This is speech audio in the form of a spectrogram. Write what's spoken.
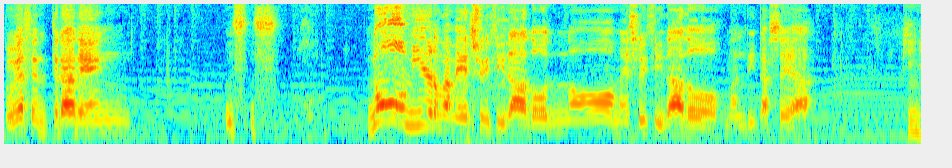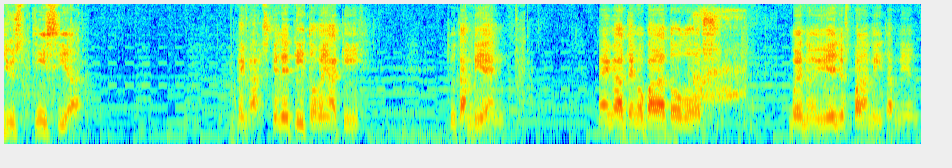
Me voy a centrar en... Uf, uf. ¡No! ¡Mierda! Me he suicidado. No, me he suicidado. Maldita sea. ¡Qué injusticia! Venga, esqueletito, ven aquí. Tú también. Venga, tengo para todos. Bueno, y ellos para mí también.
